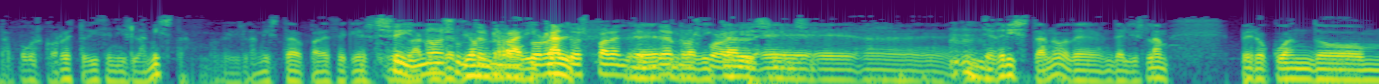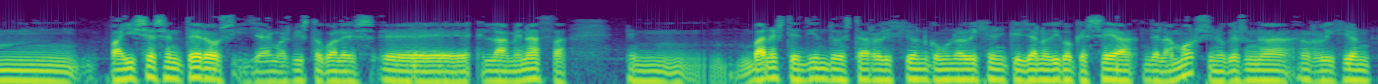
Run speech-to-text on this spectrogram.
tampoco es correcto dicen islamista porque islamista parece que es sí, la no es un radical para eh, radical integrista ¿no? del islam pero cuando mm, países enteros, y ya hemos visto cuál es eh, la amenaza, em, van extendiendo esta religión como una religión que ya no digo que sea del amor, sino que es una religión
